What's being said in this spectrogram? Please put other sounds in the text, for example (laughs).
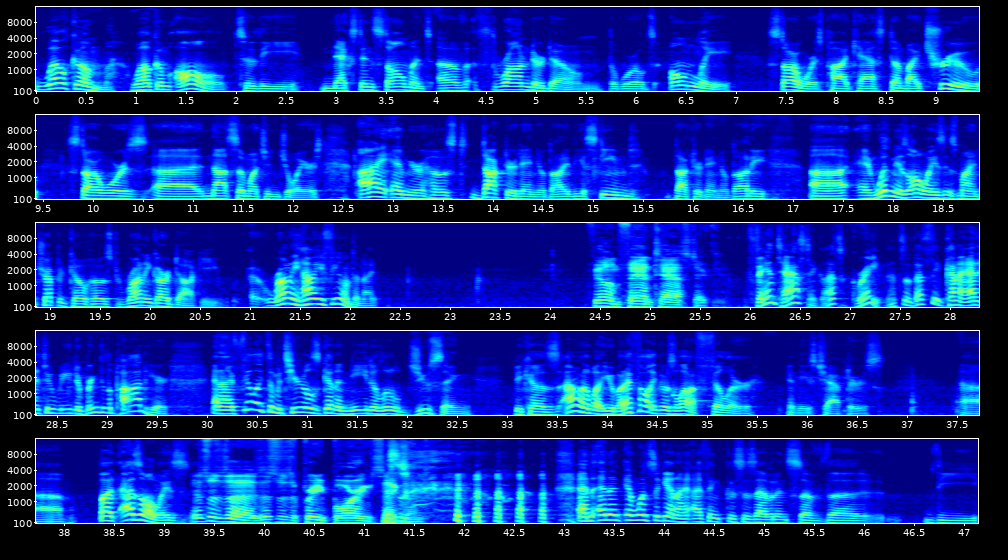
Welcome, welcome all to the next installment of Thrawnderdome, the world's only Star Wars podcast done by true Star Wars uh, not so much enjoyers. I am your host, Dr. Daniel Dottie, the esteemed Dr. Daniel Dottie. Uh, and with me, as always, is my intrepid co-host Ronnie Gardaki. Uh, Ronnie, how are you feeling tonight? Feeling fantastic. Fantastic. That's great. That's a, that's the kind of attitude we need to bring to the pod here. And I feel like the material is going to need a little juicing because I don't know about you, but I felt like there was a lot of filler in these chapters. Uh, but as always, this was a this was a pretty boring (laughs) segment. (laughs) and and and once again, I, I think this is evidence of the the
